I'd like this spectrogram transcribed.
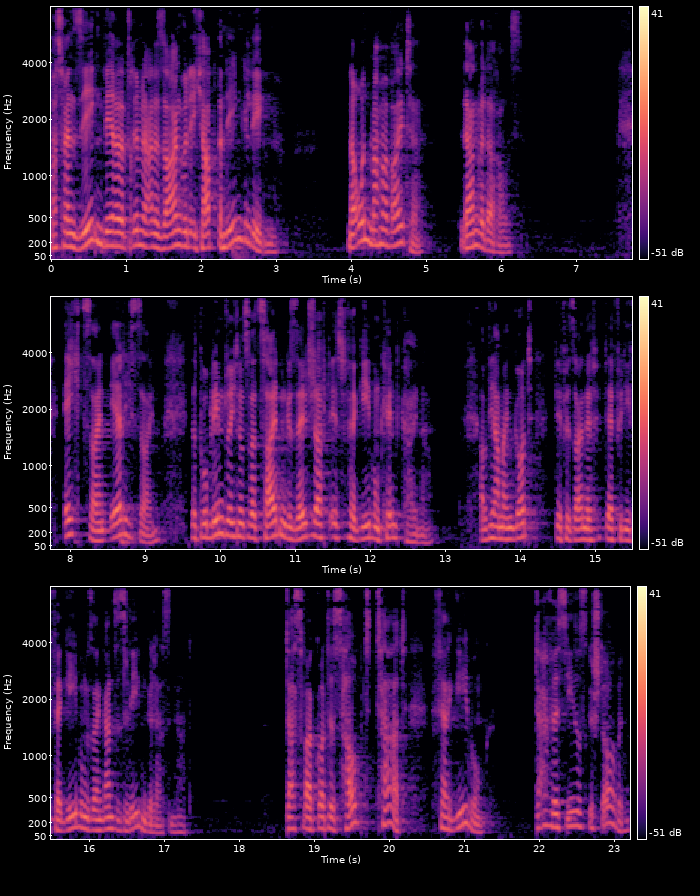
Was für ein Segen wäre da drin, wenn einer sagen würde, ich habe daneben gelegen. Na und, mach mal weiter. Lernen wir daraus. Echt sein, ehrlich sein. Das Problem durch unsere Zeit und Gesellschaft ist, Vergebung kennt keiner. Aber wir haben einen Gott, der für, seine, der für die Vergebung sein ganzes Leben gelassen hat. Das war Gottes Haupttat, Vergebung. Dafür ist Jesus gestorben.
